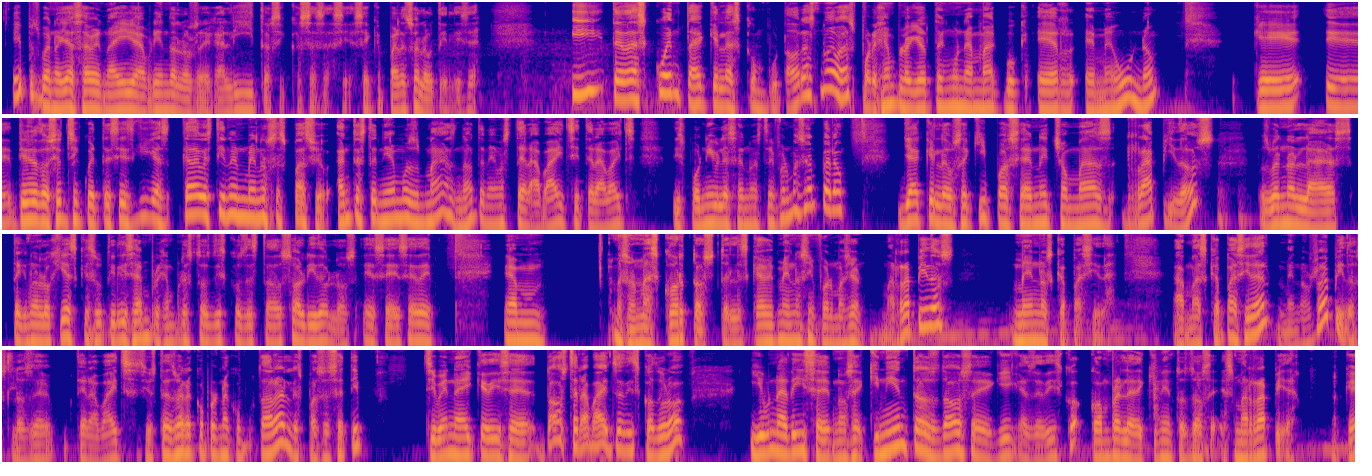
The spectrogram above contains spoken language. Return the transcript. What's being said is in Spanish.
Y pues bueno, ya saben, ahí abriendo los regalitos y cosas así. Así que para eso la utilicé. Y te das cuenta que las computadoras nuevas, por ejemplo, yo tengo una MacBook Air M1 que eh, tiene 256 gigas. Cada vez tienen menos espacio. Antes teníamos más, ¿no? Teníamos terabytes y terabytes disponibles en nuestra información, pero ya que los equipos se han hecho más rápidos, pues bueno, las tecnologías que se utilizan, por ejemplo, estos discos de estado sólido, los SSD, em, pues son más cortos, te les cabe menos información, más rápidos, menos capacidad a más capacidad, menos rápidos los de terabytes. Si ustedes van a comprar una computadora, les paso ese tip. Si ven ahí que dice 2 terabytes de disco duro y una dice, no sé, 512 gigas de disco, cómprenle de 512, es más rápida, ¿ok?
